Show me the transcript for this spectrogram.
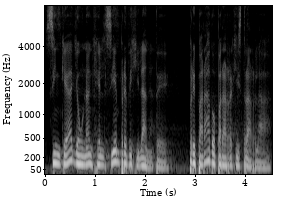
sin que haya un ángel siempre vigilante, preparado para registrarla.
